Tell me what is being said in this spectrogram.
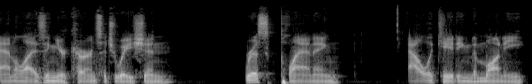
analyzing your current situation, risk planning, allocating the money,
